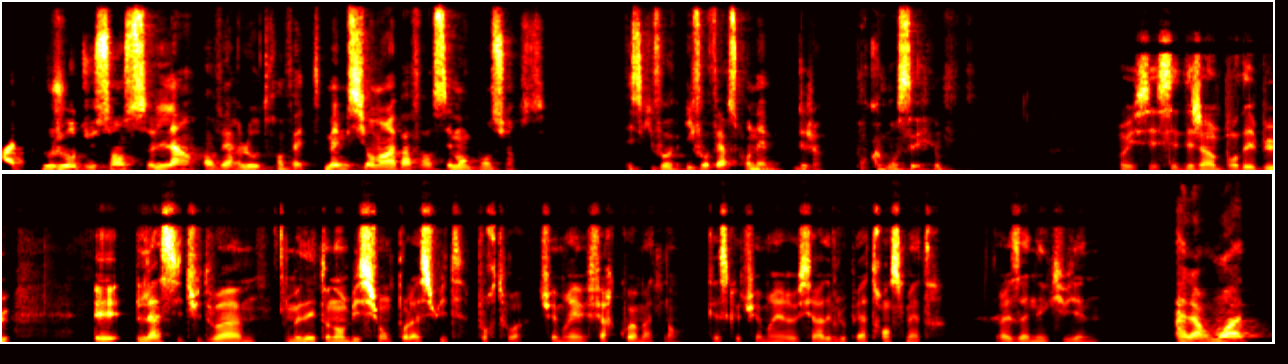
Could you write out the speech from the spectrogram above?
a toujours du sens l'un envers l'autre, en fait, même si on n'en a pas forcément conscience. Est-ce qu'il faut, il faut faire ce qu'on aime, déjà, pour commencer? Oui, c'est déjà un bon début. Et là, si tu dois mener ton ambition pour la suite, pour toi, tu aimerais faire quoi maintenant? Qu'est-ce que tu aimerais réussir à développer, à transmettre dans les années qui viennent? Alors moi,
